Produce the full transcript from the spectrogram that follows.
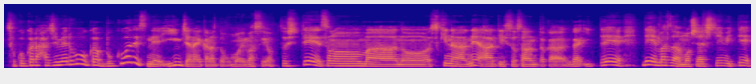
そこから始める方が僕はですね、いいんじゃないかなと思いますよ。そして、その、まあ、あの、好きなね、アーティストさんとかがいて、で、まずは模写してみて、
